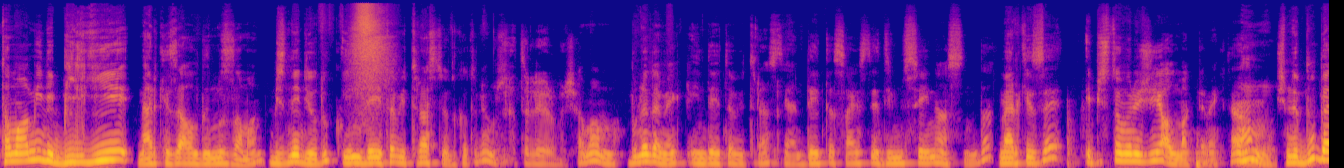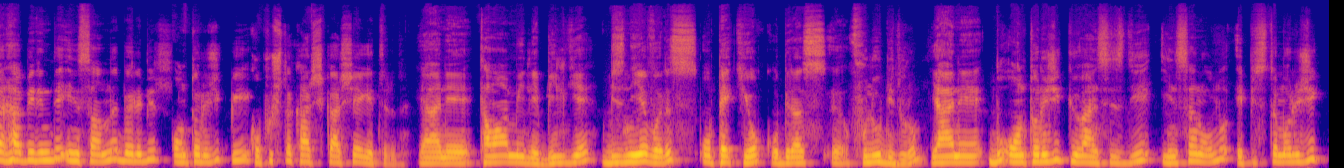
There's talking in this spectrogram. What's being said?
tamamıyla bilgiyi merkeze aldığımız zaman biz ne diyorduk? In data we trust diyorduk hatırlıyor musun? Hatırlıyorum hocam. Tamam mı? Bu ne demek? In data we trust yani data science dediğimiz şey ne aslında? Merkeze epistemolojiyi almak demek. Tamam mı? Hmm. Şimdi bu beraberinde insanlığı böyle bir ontolojik bir kopuşla karşı karşıya getirdi. Yani tamamıyla bilgi. Biz niye varız? O pek yok. O biraz e, flu bir durum. Yani bu ontolojik güvensizliği insanoğlu epistemolojik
